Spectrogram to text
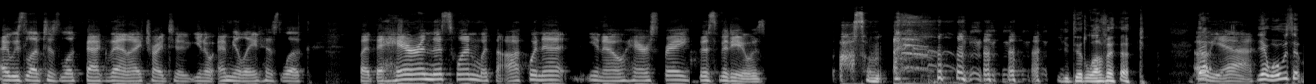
I always loved his look back then. I tried to you know emulate his look, but the hair in this one with the Aquanet, you know, hairspray. This video was awesome. you did love it. oh yeah, Yeah, what was it?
